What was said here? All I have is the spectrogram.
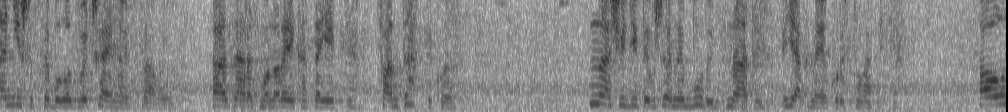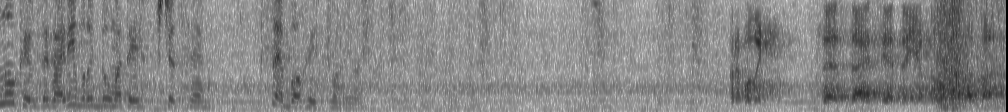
Раніше це було звичайною справою, а зараз монорейка здається фантастикою. Наші діти вже не будуть знати, як нею користуватися. А онуки взагалі будуть думати, що це все боги створили. Прибули. Це станція таємного метро 2.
